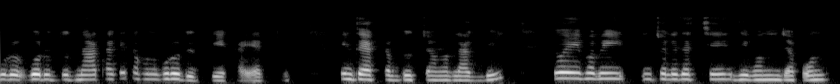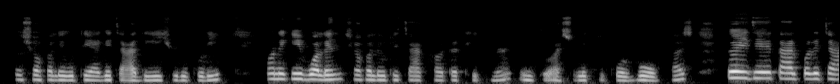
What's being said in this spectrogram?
গুঁড়ো, গরুর দুধ না থাকে, তখন গুঁড়ো দুধ দিয়ে খাই আর কি। কিন্তু এক কাপ দুধ চা আমার লাগবেই। তো এইভাবেই চলে যাচ্ছে জীবনযাপন। তো সকালে উঠে আগে চা দিয়েই শুরু করি। অনেকেই বলেন সকালে উঠে চা খাওয়াটা ঠিক না, কিন্তু আসলে কি করব অভ্যাস? তো এই যে তারপরে চা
